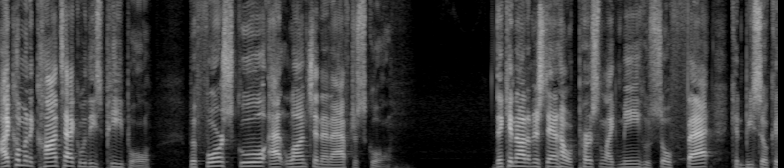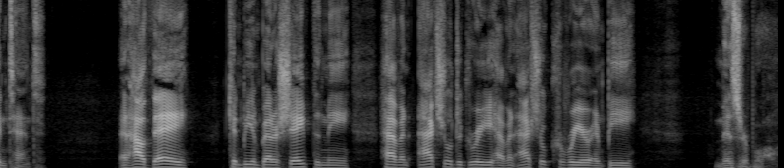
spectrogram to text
I come into contact with these people before school, at lunch, and then after school. They cannot understand how a person like me, who's so fat, can be so content, and how they can be in better shape than me, have an actual degree, have an actual career, and be miserable.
